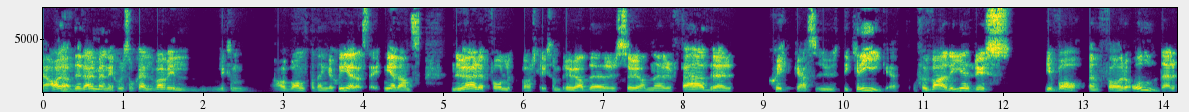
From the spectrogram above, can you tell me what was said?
ja, ja, det där är människor som själva vill liksom, ha valt att engagera sig. Medan nu är det folk vars liksom bröder, söner, fäder skickas ut i kriget. Och för varje ryss i vapenför ålder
